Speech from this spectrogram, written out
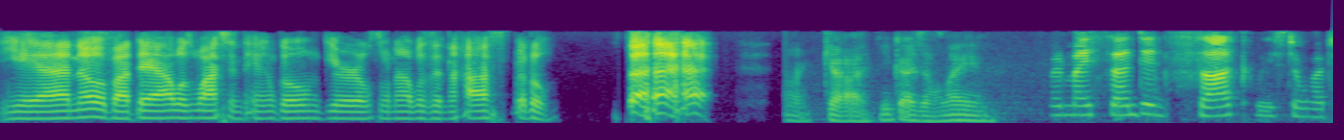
Yeah, I know about that. I was watching damn Golden Girls when I was in the hospital. Oh my god, you guys are lame. When my son did suck, we used to watch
